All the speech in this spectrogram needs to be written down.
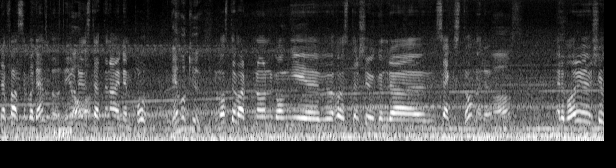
När fasen var den då? Vi gjorde Ja. en Staten Island-podd. Det var kul. Det måste ha varit någon gång i eh, hösten 2016 eller? Ja. Eller var det 20,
